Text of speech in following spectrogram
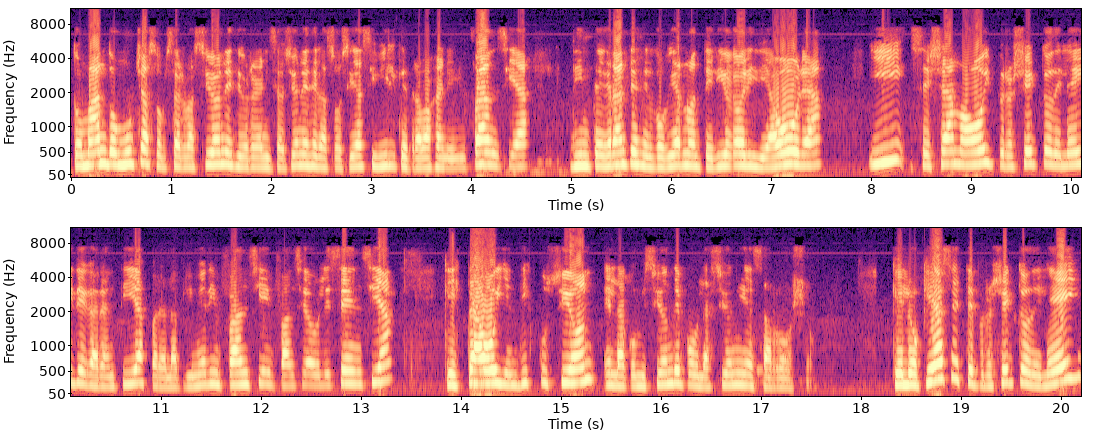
tomando muchas observaciones de organizaciones de la sociedad civil que trabajan en infancia, de integrantes del gobierno anterior y de ahora, y se llama hoy Proyecto de Ley de Garantías para la Primera Infancia, Infancia y Adolescencia, que está hoy en discusión en la Comisión de Población y Desarrollo. Que lo que hace este proyecto de ley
